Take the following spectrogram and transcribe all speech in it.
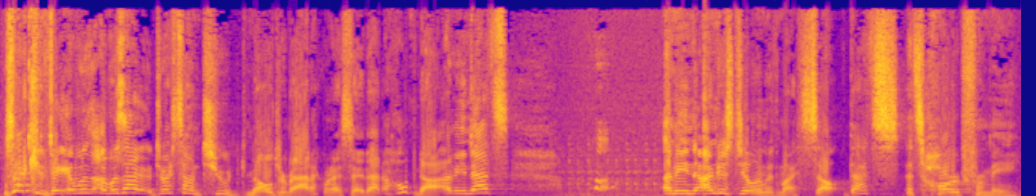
Was that convey- was, was I, do I sound too melodramatic when I say that? I hope not. I mean, that's, I mean, I'm just dealing with myself. That's, that's hard for me.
